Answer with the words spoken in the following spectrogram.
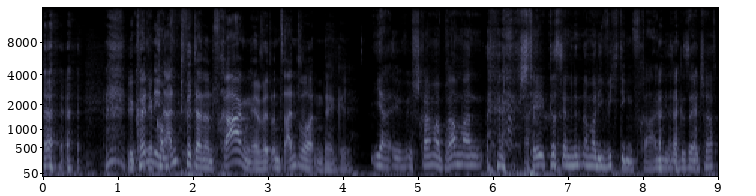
Wir könnten ihn antwittern und fragen. Er wird uns antworten, denke ich. Ja, schreiben wir Brahman, stellt Christian Lindner mal die wichtigen Fragen dieser Gesellschaft.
